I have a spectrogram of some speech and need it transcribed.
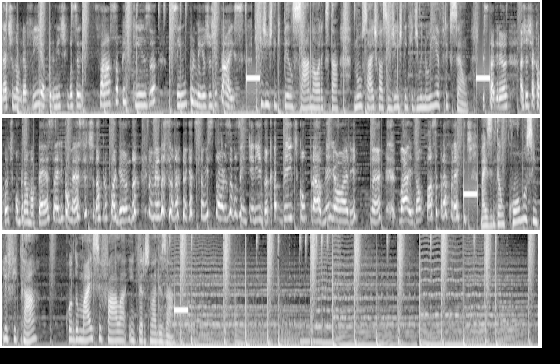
netnografia permite que você faça pesquisa, sim, por meios digitais. O que a gente tem que pensar na hora que está num site e fala assim, gente, tem que diminuir a fricção? Instagram, a gente acabou de comprar uma peça, ele começa a te dar propaganda no meio da sua navegação Stories. Eu falo assim, querido, acabei de comprar, melhore, né? Vai, dá um passo para frente. Mas então, como simplificar quando mais se fala em personalizar?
